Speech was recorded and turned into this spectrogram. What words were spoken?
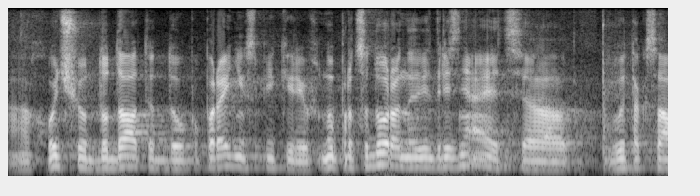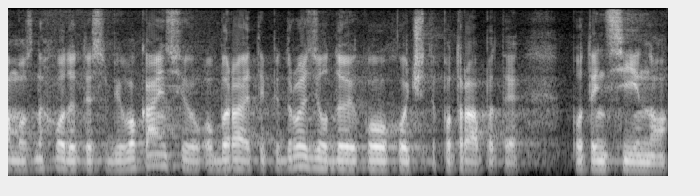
Хочу додати до попередніх спікерів. Ну, процедура не відрізняється. Ви так само знаходите собі вакансію, обираєте підрозділ, до якого хочете потрапити потенційно.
